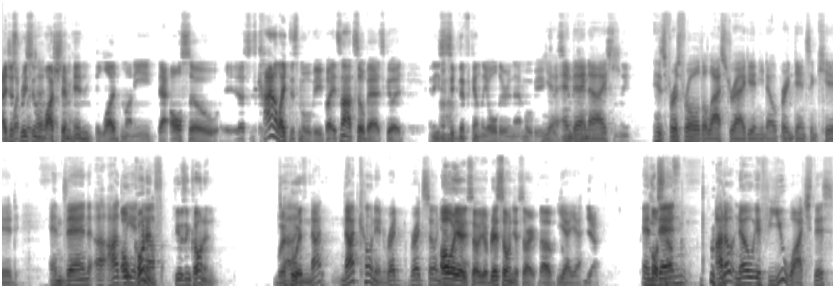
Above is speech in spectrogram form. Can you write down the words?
I just recently watched him in Blood Money. That also that's kind of like this movie, but it's not so bad. It's good, and he's Mhm. significantly older in that movie. Yeah, and then, uh. His first role, The Last Dragon. You Mm-hmm. know, breakdancing kid, and then uh, oddly oh Conan, enough, he was in Conan. With, uh, with- not not Conan. Red Red Sonja. oh yeah, so yeah, Red Sonja. Sorry. Uh, Yeah, yeah. yeah. And Close then. I don't know if you watched this,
